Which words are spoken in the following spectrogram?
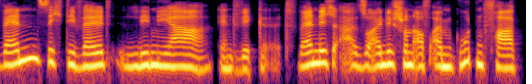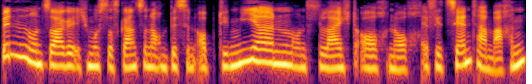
wenn sich die Welt linear entwickelt. Wenn ich also eigentlich schon auf einem guten Pfad bin und sage, ich muss das Ganze noch ein bisschen optimieren und vielleicht auch noch effizienter machen,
